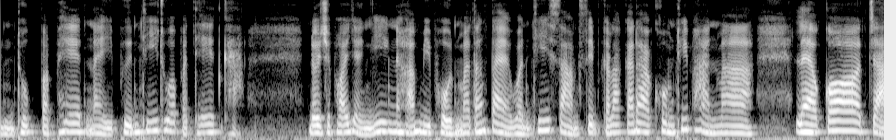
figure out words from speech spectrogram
นทุกประเภทในพื้นที่ทั่วประเทศค่ะ โดยเฉพาะอย่างยิ่งนะคะ มีผลมาตั้งแต่วันที่ 30 กรกฎาคมที่ผ่านมา แล้วก็จะ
